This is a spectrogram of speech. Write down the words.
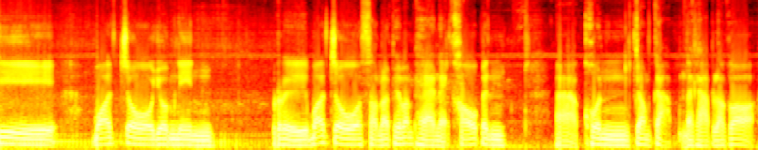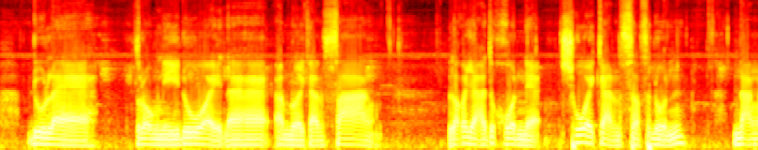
ที่บอสโจโยมนิน หรือบอสโจสอนน้อยเพชรบ้านแพงเนี่ยเขาเป็นคนกำกับนะครับ แล้วก็ดูแลตรงนี้ด้วยนะฮะอำนวยการสร้าง แล้วก็อยากให้ทุกคนเนี่ยช่วยกันสนับสนุนหนัง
